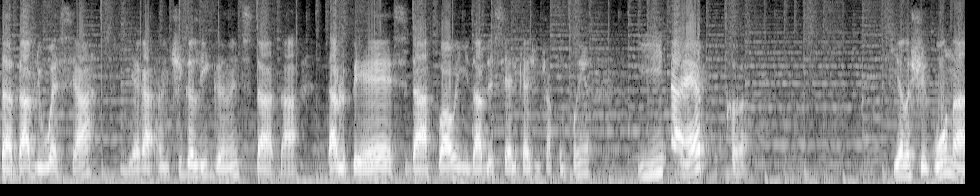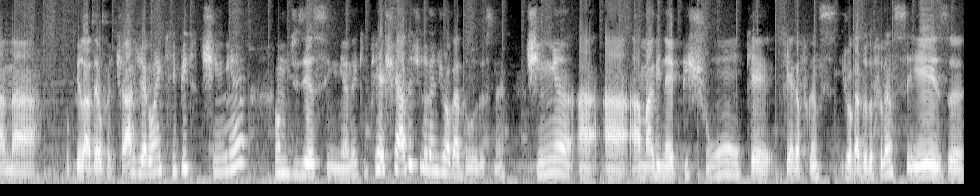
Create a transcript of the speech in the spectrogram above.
da WSA, que era a antiga liga antes da, da WPS, da atual NWSL que a gente acompanha. E na época que ela chegou na, na, no Philadelphia Charge, era uma equipe que tinha, vamos dizer assim, era uma equipe recheada de grandes jogadoras, né? Tinha a, a, a Pichon, que, é, que era jogadora francesa,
